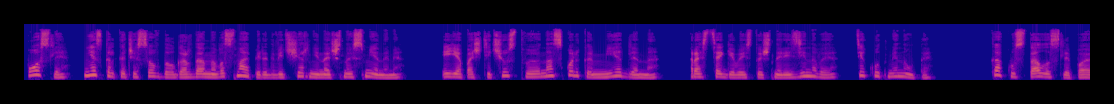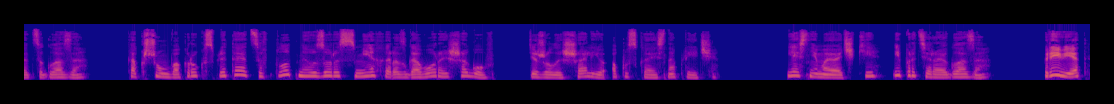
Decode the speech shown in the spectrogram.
после — несколько часов долгожданного сна перед вечерней ночной сменами. И я почти чувствую, насколько медленно, растягиваясь точно резиновые, текут минуты. Как устало слепаются глаза. Как шум вокруг сплетается в плотные узоры смеха, разговора и шагов, тяжелой шалью опускаясь на плечи. Я снимаю очки и протираю глаза. «Привет!»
